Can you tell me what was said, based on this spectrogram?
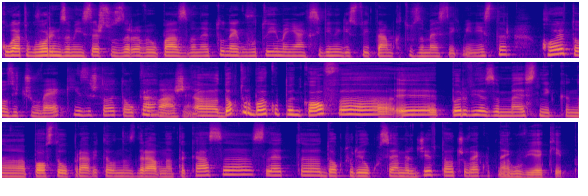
Когато говорим за Министерство за здравеопазването, неговото име някакси винаги стои там като заместник министър. Кой е този човек и защо е толкова важен? А, доктор Бойко Пенков а, е първия заместник на поста управител на здравната каса след а, доктор Илко Семерджиев, той е човек от неговия екип.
